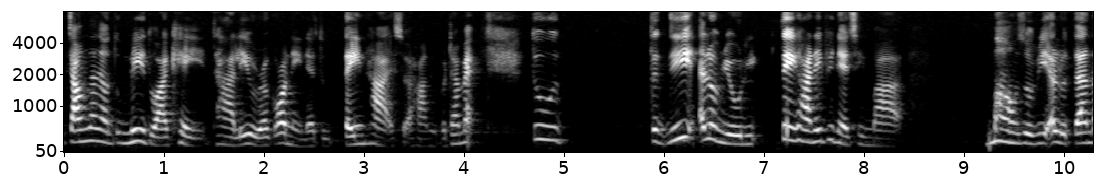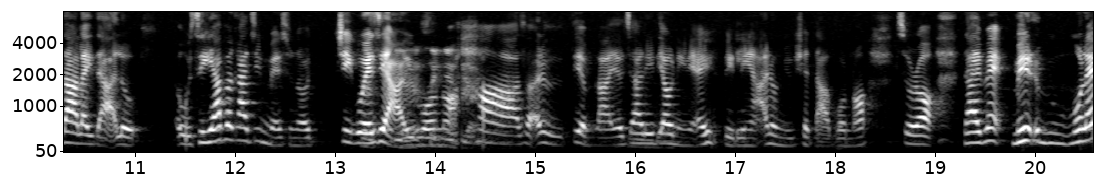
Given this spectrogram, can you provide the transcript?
အကြောင်းကြောင့်သူမေ့သွားခဲ့ရင်ဒါလေးကို record အနေနဲ့သူတင်ထားရဆိုတဲ့ဟာမျိုးပေါ့ဒါပေမဲ့ तू တတိအဲ့လိုမျိုးတေခါနေဖြစ်နေတဲ့အချိန်မှာမောင်ဆိုပြီးအဲ့လိုတန်းသားလိုက်တာအဲ့လိုဟိုဇေယဘက်ကကြည့်မယ်ဆိုတော့ ကြေကွဲစရာကြီးပေါ့နော်ဟာဆိုတော့အဲ့လိုသိရမလားယောက်ျားလေးတယောက်အနေနဲ့အဲ့ feeling ကအဲ့လိုမျိုးဖြစ်တာပေါ့နော်ဆိုတော့ဒါပေမဲ့မေမလဲ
